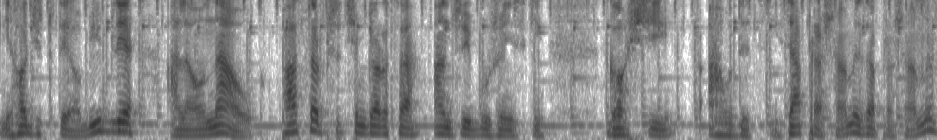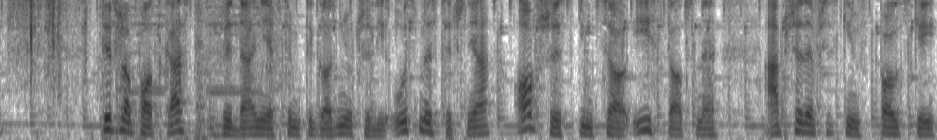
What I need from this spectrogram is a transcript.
Nie chodzi tutaj o Biblię, ale o nauk. Pastor przedsiębiorca Andrzej Burzyński gości w audycji. Zapraszamy, zapraszamy. Tyflo Podcast, wydanie w tym tygodniu, czyli 8 stycznia, o wszystkim co istotne, a przede wszystkim w polskiej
